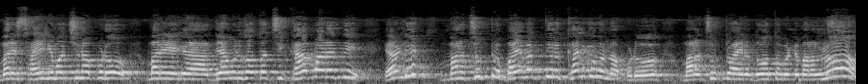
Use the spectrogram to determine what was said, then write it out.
మరి సైన్యం వచ్చినప్పుడు మరి దేవుని దోత వచ్చి కాపాడద్ది. ఏమండి? మన చుట్టూ భయభక్తులు కలిగి ఉన్నప్పుడు మన చుట్టూ ఆయన దోత ఉండి మనల్ని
